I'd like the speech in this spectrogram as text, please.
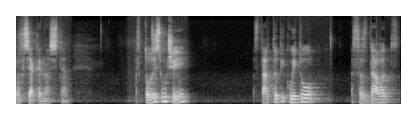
във всяка една система. В този случай стартъпи, които създават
